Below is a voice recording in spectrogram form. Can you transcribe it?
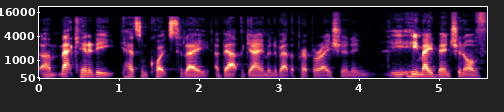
Um, Matt Kennedy had some quotes today about the game and about the preparation, and he, he made mention of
